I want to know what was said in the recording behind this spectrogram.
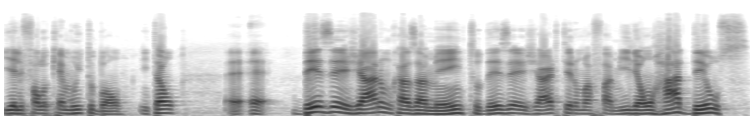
e Ele falou que é muito bom. Então, é, é, desejar um casamento, desejar ter uma família, honrar Deus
